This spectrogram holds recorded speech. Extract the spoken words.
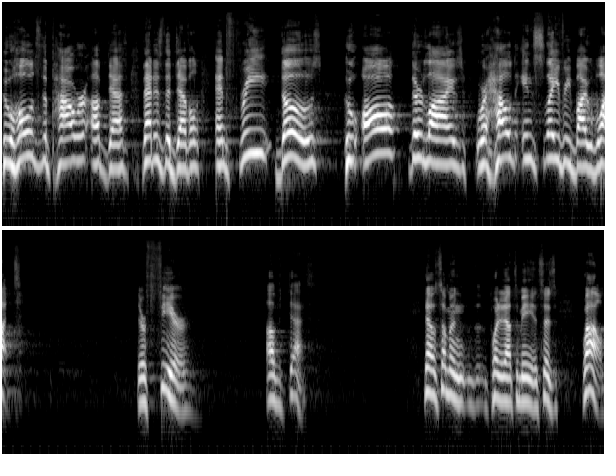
who holds the power of death, that is the devil, and free those who all their lives were held in slavery by what? Their fear of death. Now, someone pointed out to me and says, wow,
